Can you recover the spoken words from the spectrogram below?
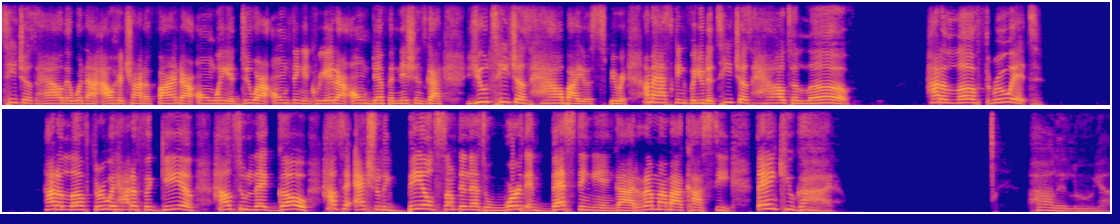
Teach us how that we're not out here trying to find our own way and do our own thing and create our own definitions, God. You teach us how by your spirit. I'm asking for you to teach us how to love, how to love through it, how to love through it, how to forgive, how to let go, how to actually build something that's worth investing in, God. Thank you, God. Hallelujah.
